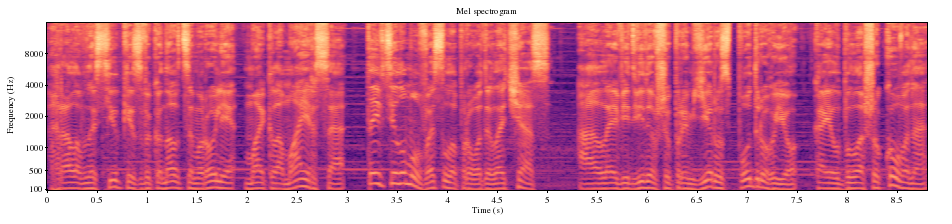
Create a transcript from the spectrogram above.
грала в настілки з виконавцем ролі Майкла Майерса та й в цілому весело проводила час. Але відвідавши прем'єру з подругою, Кайл була шокована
